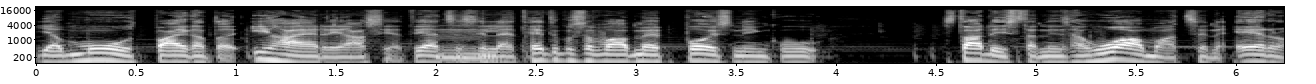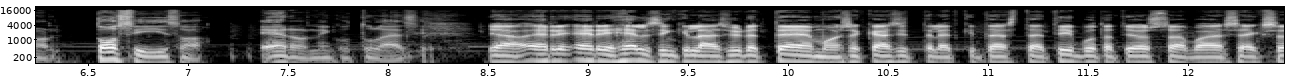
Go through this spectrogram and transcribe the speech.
ja muut paikat on ihan eri asia. Tiedätkö, mm. silleen, että heti kun sä vaan menet pois niinku Stadista, niin sä huomaat sen eron. Tosi iso ero niinku tulee siitä. Ja eri, eri helsinkiläisyyden teemoja sä käsitteletkin tästä ja tiputat jossain vaiheessa. Eikö se,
